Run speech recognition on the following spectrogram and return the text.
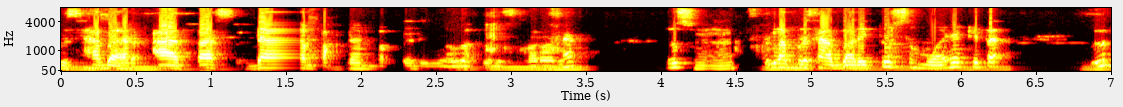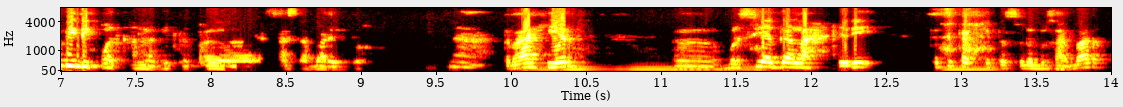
bersabar atas dampak-dampak dari wabah virus corona. Terus setelah bersabar itu semuanya kita lebih dikuatkan lagi ke uh, sabar itu. Nah, terakhir uh, bersiagalah. Jadi ketika kita sudah bersabar,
